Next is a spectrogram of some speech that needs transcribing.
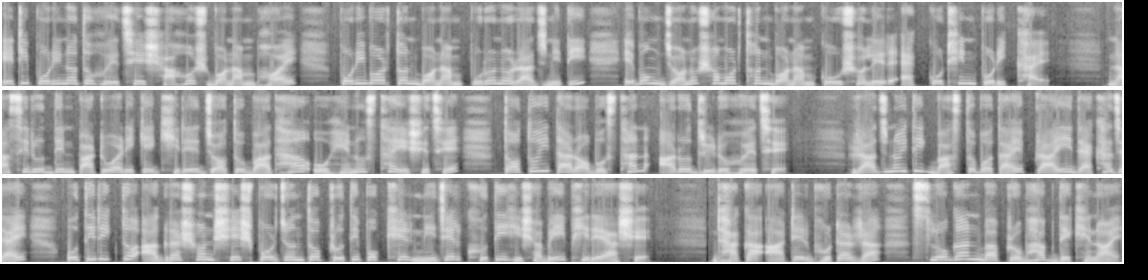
এটি পরিণত হয়েছে সাহস বনাম ভয়, পরিবর্তন বনাম পুরনো রাজনীতি এবং জনসমর্থন বনাম কৌশলের এক কঠিন পরীক্ষায়। নাসিরুদ্দিন পাটোয়ারিকে ঘিরে যত বাধা ও হেনস্থা এসেছে, ততই তার অবস্থান আরও দৃঢ় হয়েছে। রাজনৈতিক বাস্তবতায় প্রায়ই দেখা যায়, অতিরিক্ত আগ্রাসন শেষ পর্যন্ত প্রতিপক্ষের নিজের ক্ষতি হিসাবেই ফিরে আসে। ঢাকা আটের ভোটাররা স্লোগান বা প্রভাব দেখে নয়।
